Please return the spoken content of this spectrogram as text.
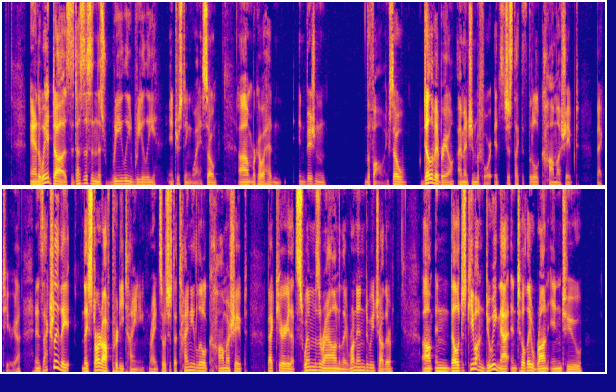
And the way it does, it does this in this really, really interesting way. So um, we'll go ahead and envision the following. So Bdellovibrio, I mentioned before, it's just like this little comma shaped bacteria. And it's actually they they start off pretty tiny, right? So it's just a tiny little comma shaped bacteria that swims around and they run into each other. Um, and they'll just keep on doing that until they run into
